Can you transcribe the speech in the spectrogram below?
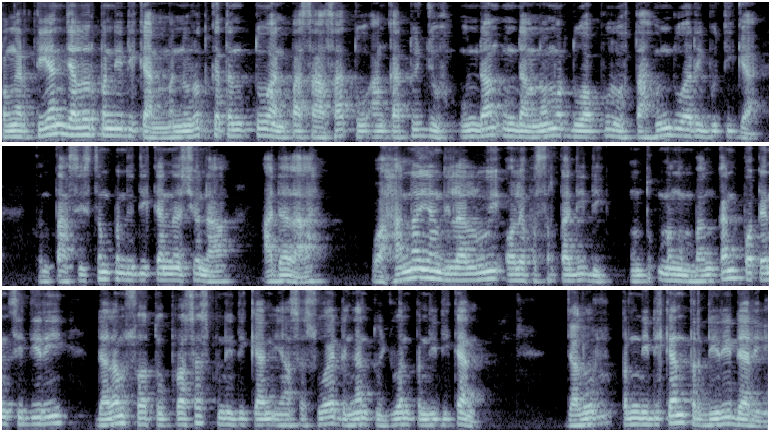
Pengertian jalur pendidikan menurut ketentuan pasal 1 angka 7 Undang-Undang Nomor 20 Tahun 2003 tentang Sistem Pendidikan Nasional adalah wahana yang dilalui oleh peserta didik untuk mengembangkan potensi diri dalam suatu proses pendidikan yang sesuai dengan tujuan pendidikan. Jalur pendidikan terdiri dari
